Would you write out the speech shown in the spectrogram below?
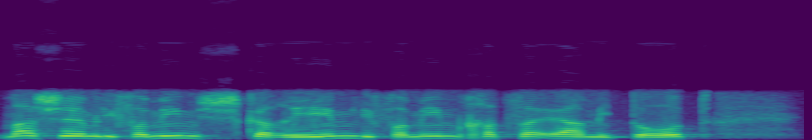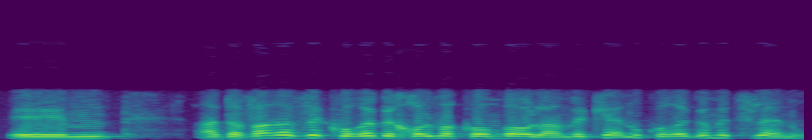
מה שהם לפעמים שקרים, לפעמים חצאי אמיתות. אמ, הדבר הזה קורה בכל מקום בעולם, וכן, הוא קורה גם אצלנו.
